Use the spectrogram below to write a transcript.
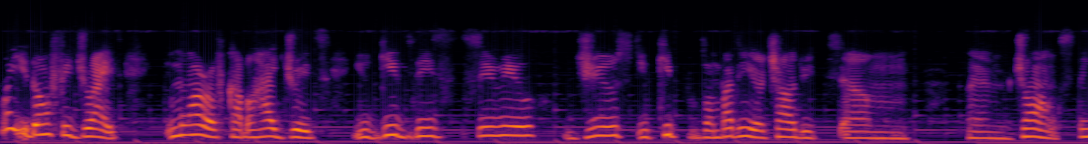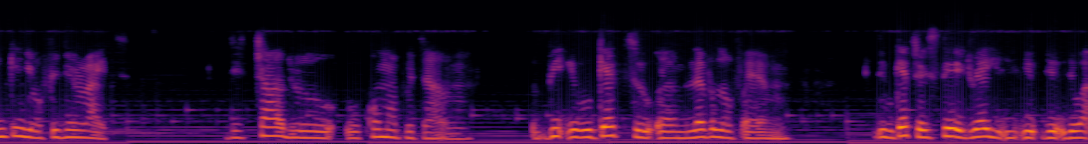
when you don't feed right, more of carbohydrates, you give this cereal, juice, you keep bombarding your child with um, um, junks, thinking you're feeding right. The child will, will come up with um, be it will get to um level of um you get to a stage where you, you they, they will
